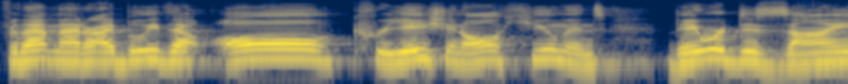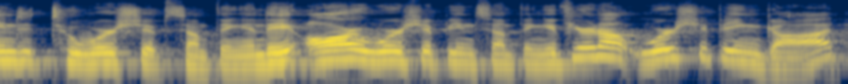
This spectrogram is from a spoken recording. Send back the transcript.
for that matter, I believe that all creation, all humans, they were designed to worship something and they are worshiping something. If you're not worshiping God,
